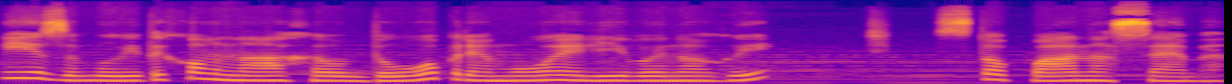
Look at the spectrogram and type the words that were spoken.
І з видихом нахил до прямої лівої ноги, стопа на себе.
